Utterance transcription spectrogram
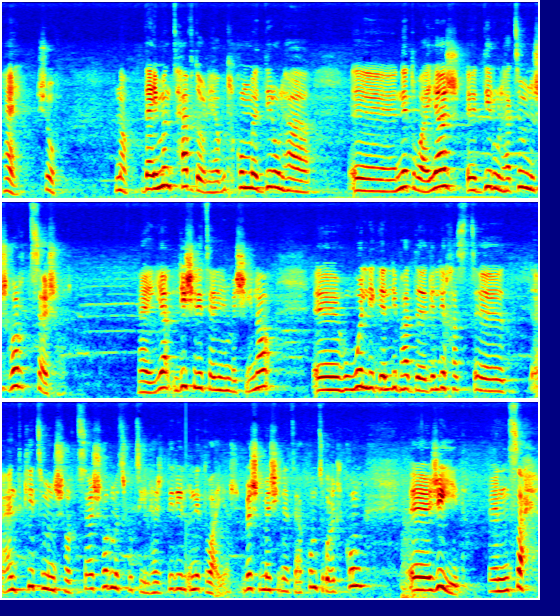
هاي شوف. هنا دائما تحافظوا عليها. قلت لكم ديروا لها آه نيطواياج آه، ديروا لها 8 شهور 9 شهور ها هي اللي شريت عليه الماشينة. هو اللي قال لي بهاد قال لي خاص آه عندك 8 شهور 9 شهور ما تفوتي لهاش ديري nettoyage باش الماشينة تاعكم تقعد لكم جيدة. ننصح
